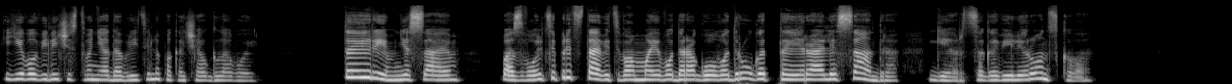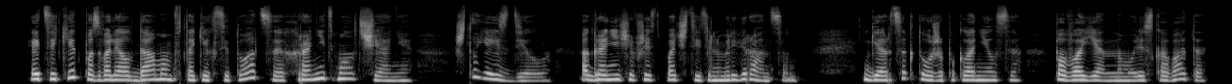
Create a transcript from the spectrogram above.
Его Величество неодобрительно покачал головой. «Тейрим Несаем, позвольте представить вам моего дорогого друга Тейра Алессандра, герцога Велеронского». Этикет позволял дамам в таких ситуациях хранить молчание, что я и сделала, ограничившись почтительным реверансом. Герцог тоже поклонился, по-военному рисковато,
